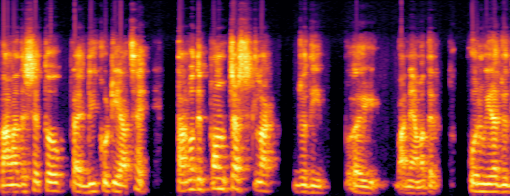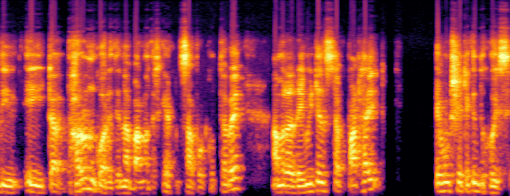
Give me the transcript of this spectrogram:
বাংলাদেশে তো প্রায় দুই কোটি আছে। তার মধ্যে পঞ্চাশ লাখ যদি মানে আমাদের কর্মীরা যদি এইটা ধারণ করে যে, না, বাংলাদেশকে এখন সাপোর্ট করতে হবে, আমরা রেমিটেন্সটা পাঠাই। এবং সেটা কিন্তু হয়েছে।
